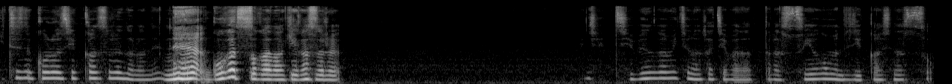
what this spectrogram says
いつ頃実感するんだろうね。ね5月とかな気がする。自分が未知の立場だったら卒業後まで実感しなさそ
